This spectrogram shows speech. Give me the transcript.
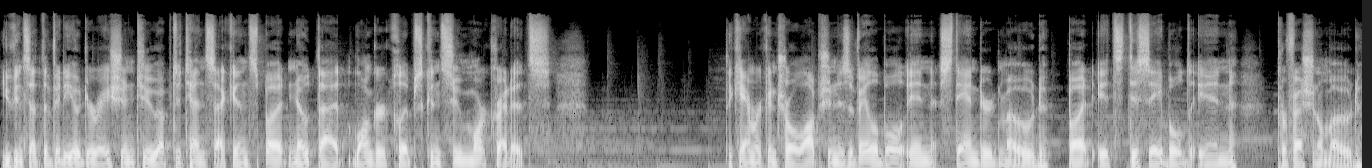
You can set the video duration to up to 10 seconds, but note that longer clips consume more credits. The camera control option is available in standard mode, but it's disabled in professional mode.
